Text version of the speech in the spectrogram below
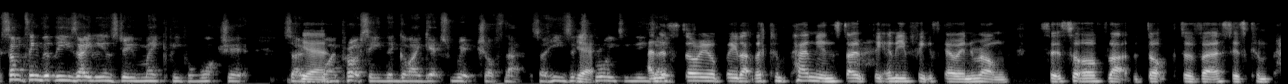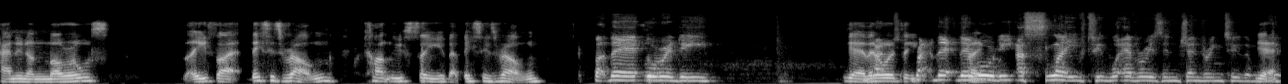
something that these aliens do make people watch it. So Yeah. by proxy, the guy gets rich off that. So he's Yeah. exploiting these. and the story will be like the companions don't think anything's going wrong, so it's sort of like the Doctor versus companion on morals. He's like, "This is wrong. Can't you see that this is wrong?" but they're already Yeah, they're already, they're, they're already a slave to whatever is engendering to them. Yeah,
